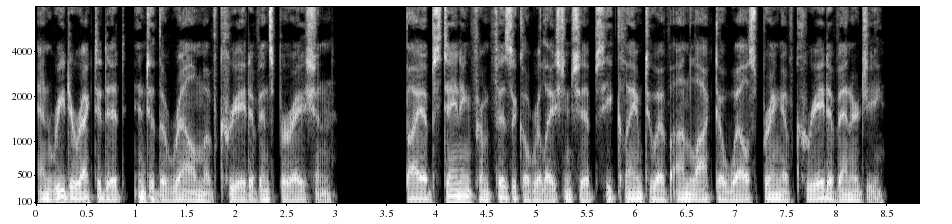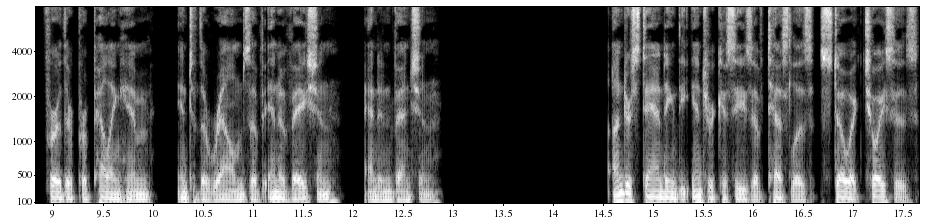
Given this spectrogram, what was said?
and redirected it into the realm of creative inspiration. By abstaining from physical relationships, he claimed to have unlocked a wellspring of creative energy, further propelling him into the realms of innovation and invention. Understanding the intricacies of Tesla's Stoic choices,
